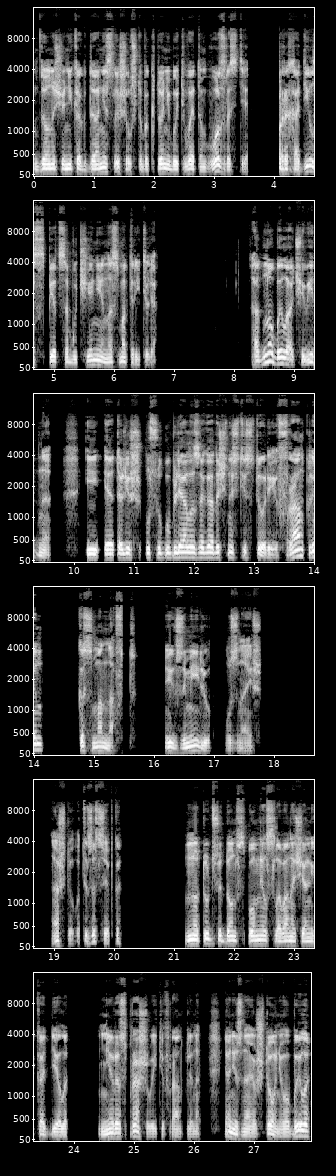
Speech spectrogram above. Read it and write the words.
Да он еще никогда не слышал, чтобы кто-нибудь в этом возрасте проходил спецобучение на смотрителя. Одно было очевидно, и это лишь усугубляло загадочность истории. Франклин — космонавт. Их змеилю узнаешь. А что, вот и зацепка. Но тут же Дон вспомнил слова начальника отдела. Не расспрашивайте Франклина. Я не знаю, что у него было,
